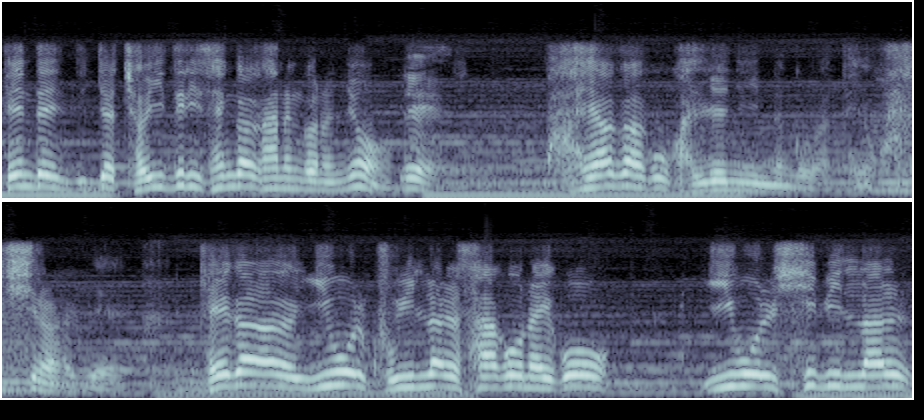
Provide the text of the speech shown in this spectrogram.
근데 이제 저희들이 생각하는 거는요 네. 마약하고 관련이 있는 것 같아요. 확실하게. 걔가 2월 9일 날 사고 내고 2월 10일 날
